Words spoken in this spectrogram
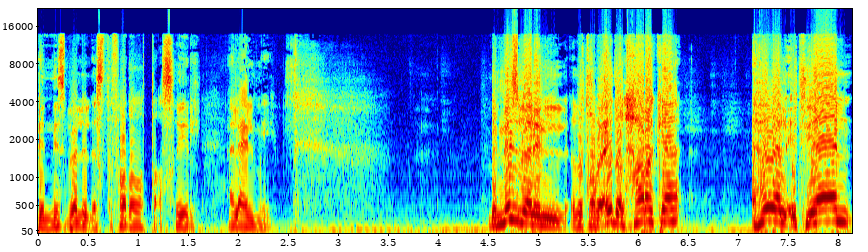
بالنسبة للاستفاضة والتأصيل العلمي. بالنسبة لتبعيض الحركة هو الإتيان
